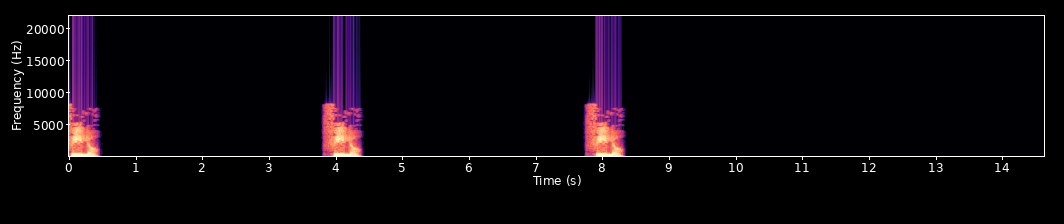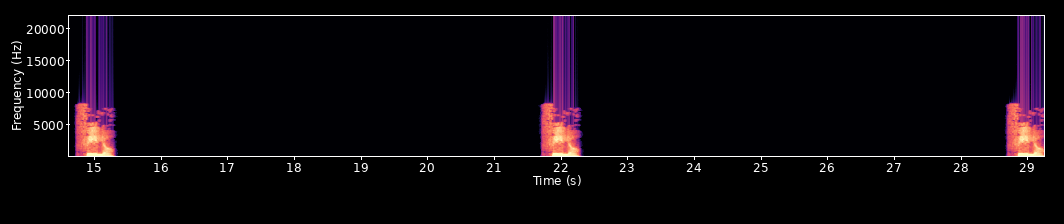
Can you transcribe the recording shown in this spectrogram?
Filo. Filo. Filo. Filo. Filo. Filo.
